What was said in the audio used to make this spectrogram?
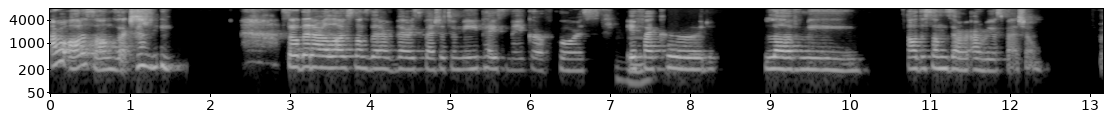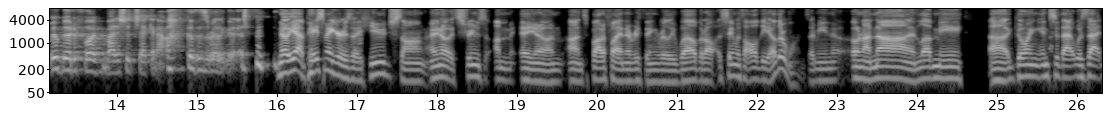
I wrote all the songs actually. so there are a lot of songs that are very special to me. Pacemaker, of course. Mm-hmm. If I could, Love Me. All the songs are, are real special. Real beautiful. Everybody should check it out because it's really good. no, yeah, Pacemaker is a huge song. I know it streams um, you know on, on Spotify and everything really well, but all, same with all the other ones. I mean, Oh Na Na and Love Me. Uh, going into that, was that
